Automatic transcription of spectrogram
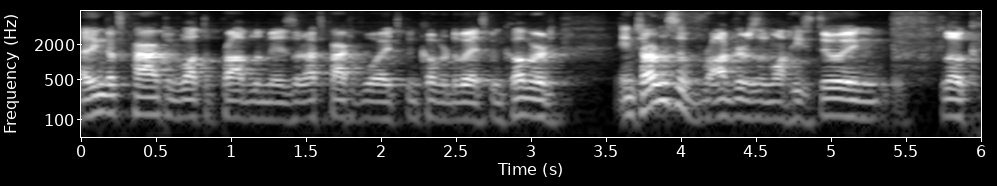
I think that's part of what the problem is, or that's part of why it's been covered the way it's been covered. In terms of Rodgers and what he's doing, look,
